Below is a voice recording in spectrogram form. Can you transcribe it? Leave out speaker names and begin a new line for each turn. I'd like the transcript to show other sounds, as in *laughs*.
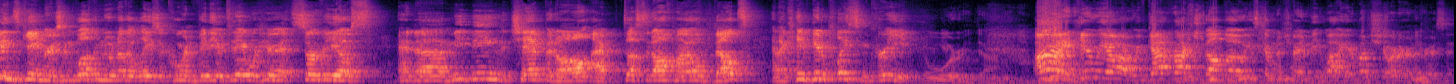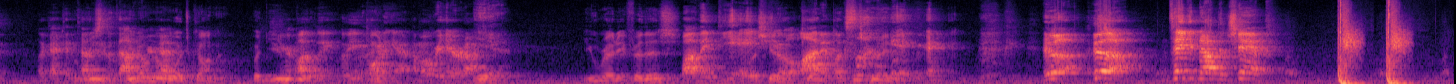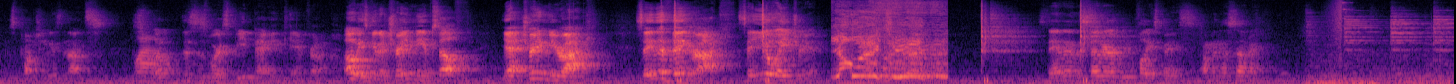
Greetings gamers and welcome to another Lasercorn video. Today we're here at Servios and uh, me being the champ and all, I dusted off my old belt and I came here to play some Creed.
Don't worry, Donnie.
Alright, here we are. We've got Rocky Balboa. He's coming to train me. Wow, you're much shorter in person. Look, I can touch
Reno,
the
you
top of
don't
your
know
head.
what's coming, but you
You're ugly. Who are you pointing at? I'm over here, Rocky.
Yeah. You ready for this?
Wow, they
Let's
de-aged you a lot, it looks like.
training. *laughs*
Huh, huh. I'm taking down the champ. Wow. This is, what, this is where speed bagging came from. Oh, he's gonna train me himself. Yeah, train me, Rock. Say the thing, Rock. Say yo, Adrian.
Yo, Adrian!
Stand in the center of your play space. I'm in the center.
